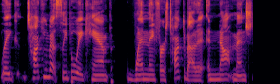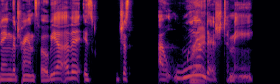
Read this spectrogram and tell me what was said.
like talking about sleepaway camp when they first talked about it and not mentioning the transphobia of it is just outlandish to me.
